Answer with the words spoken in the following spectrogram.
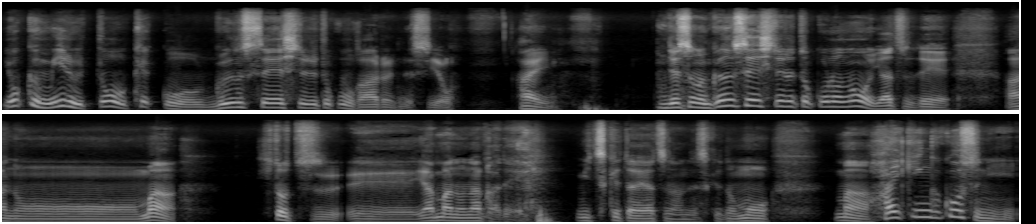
よく見ると結構群生してるところがあるんですよ。はい。で、その群生してるところのやつで、あのー、まあ、一つ、えー、山の中で見つけたやつなんですけども、まあ、ハイキングコースに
